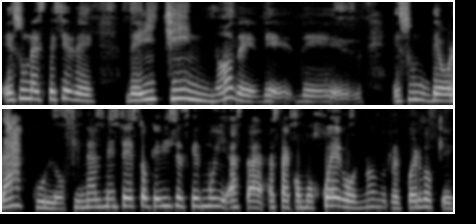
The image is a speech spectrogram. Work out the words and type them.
es una especie de, de I Ching, ¿no? De, de, de, es un, de oráculo. Finalmente, esto que dices que es muy, hasta, hasta como juego, ¿no? Recuerdo que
